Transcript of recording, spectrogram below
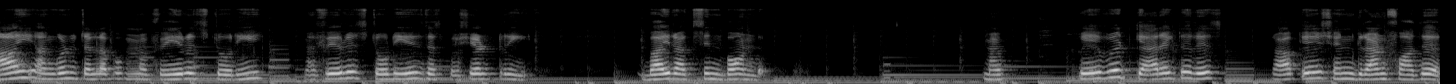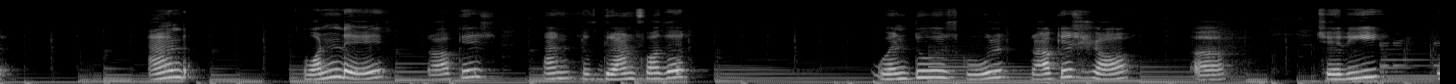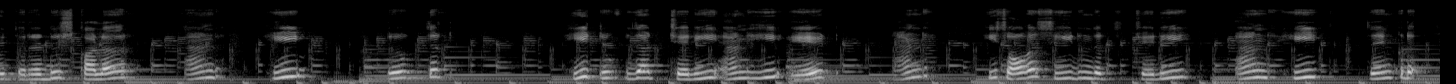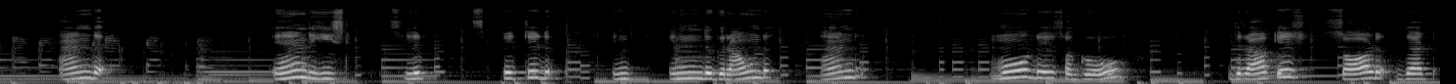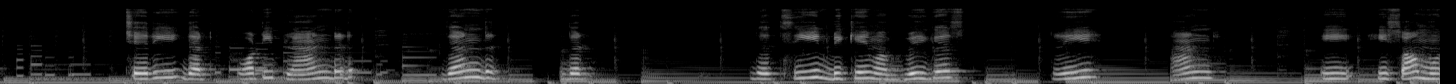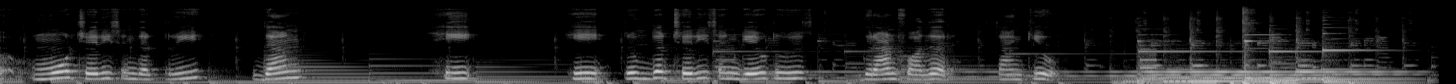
Hi, I'm going to tell about my favorite story. My favorite story is The Special Tree by Ruskin Bond. My favorite character is Rakesh and grandfather. And one day, Rakesh and his grandfather went to school. Rakesh saw a cherry with reddish color and he took that he took that cherry and he ate and he saw a seed in the cherry and he thanked and and he slipped spitted in in the ground and more days ago the Rakesh saw that cherry that what he planted then the, that the seed became a biggest tree and he, he saw more, more cherries in the tree then he he took the cherries and gave to his grandfather. Thank you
